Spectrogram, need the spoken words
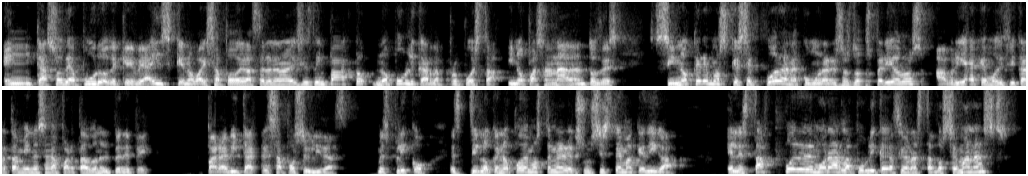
en caso de apuro de que veáis que no vais a poder hacer el análisis de impacto, no publicar la propuesta y no pasa nada. Entonces, si no queremos que se puedan acumular esos dos periodos, habría que modificar también ese apartado en el PDP para evitar esa posibilidad. ¿Me explico? Es decir, lo que no podemos tener es un sistema que diga, el staff puede demorar la publicación hasta dos semanas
